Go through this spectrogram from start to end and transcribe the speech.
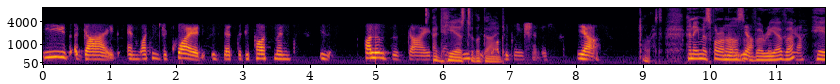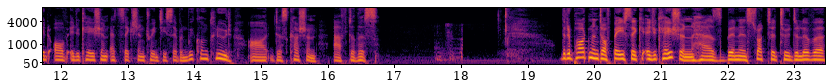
is a guide, and what is required is that the department is, follows this guide. Adheres to the guide. Obligations. Yeah. All right. Her name is Faranaaz oh, yeah. Veriava, yeah. Head of Education at Section 27. We conclude our discussion after this. The Department of Basic Education has been instructed to deliver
